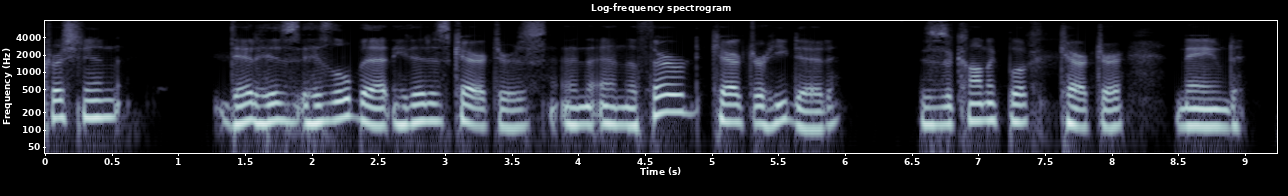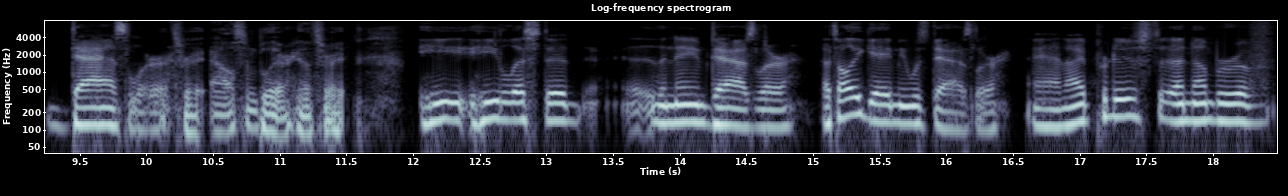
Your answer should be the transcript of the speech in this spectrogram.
Christian did his his little bit. He did his characters, and and the third character he did, this is a comic book character named Dazzler. That's right, Alison Blaire. That's right. He he listed uh, the name Dazzler. That's all he gave me was Dazzler, and I produced a number of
